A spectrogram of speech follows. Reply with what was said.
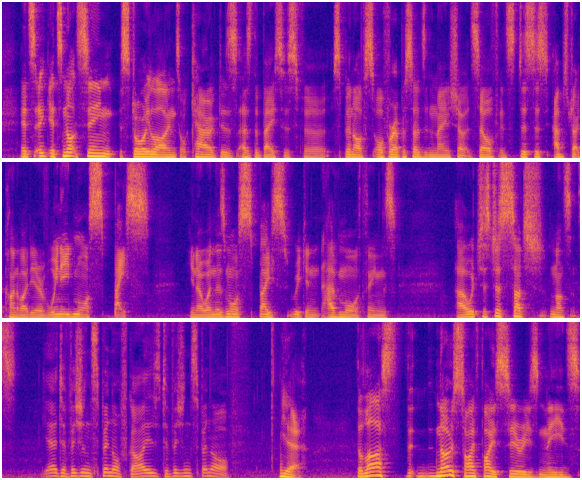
it's it's not seeing storylines or characters as the basis for spin-offs or for episodes of the main show itself. It's just this abstract kind of idea of we need more space. You know, when there's more space, we can have more things, uh, which is just such nonsense. Yeah, Division spin-off, guys. Division spin-off. Yeah. The last, the, no sci-fi series needs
